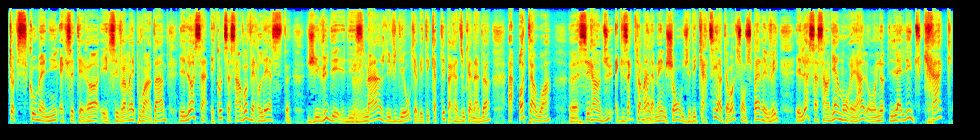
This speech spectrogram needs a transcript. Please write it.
toxicomanie, etc. Et c'est vraiment épouvantable. Et là, ça, écoute, ça s'en va vers l'est. J'ai vu des, des mm. images, des vidéos qui avaient été captées par Radio-Canada à Ottawa. c'est rendu exactement la même chose. Il y a des quartiers à Ottawa qui sont super élevé. Et là, ça s'en vient à Montréal. On a l'allée du crack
